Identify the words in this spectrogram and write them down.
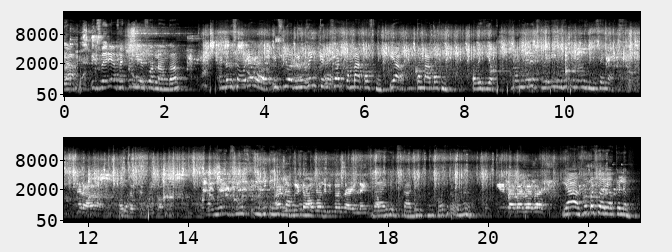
Yeah, it's very effective here for longer. And uh, if you are using kill shot, come back off me. Yeah, come back off me. Over here. From here, it's very easy to use missile launch. Yeah. From here, easy to use I will be down only because I like. Guys, it started. It's not possible. Bye, bye, bye, bye. Yeah, Super kill him.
